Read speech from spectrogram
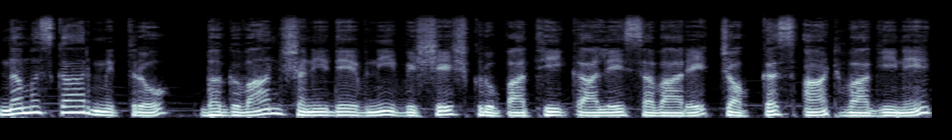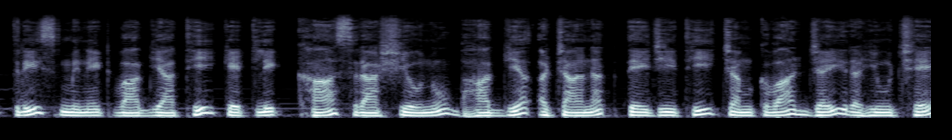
નમસ્કાર મિત્રો, ભગવાન શનિદેવની વિશેષ કૃપાથી કાલે સવારે ચોક્કસ આઠ વાગીને ત્રીસ મિનિટ વાગ્યાથી કેટલીક ખાસ રાશિઓનું ભાગ્ય અચાનક તેજીથી ચમકવા જઈ રહ્યું છે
